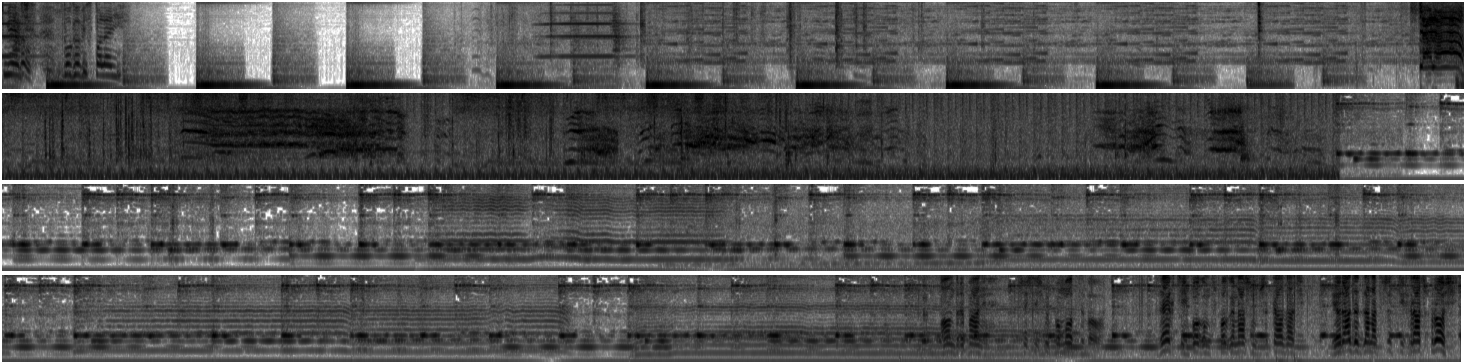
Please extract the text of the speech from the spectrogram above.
Śmierć! Bogowie spaleni! Mądry panie, przyszliśmy pomocy wołać. Zechciej Bogom trwogę naszą przekazać i o radę dla nas wszystkich racz prosić.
